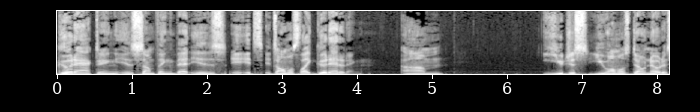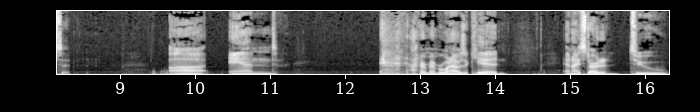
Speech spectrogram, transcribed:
Good acting is something that is it's it's almost like good editing. Um, you just you almost don't notice it. Uh, and I remember when I was a kid, and I started to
